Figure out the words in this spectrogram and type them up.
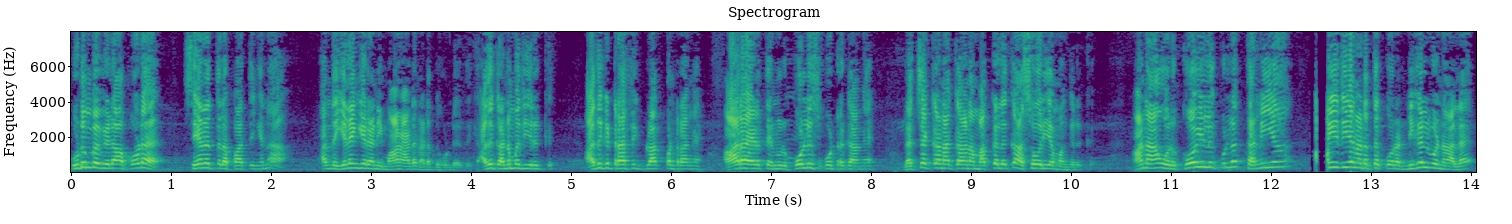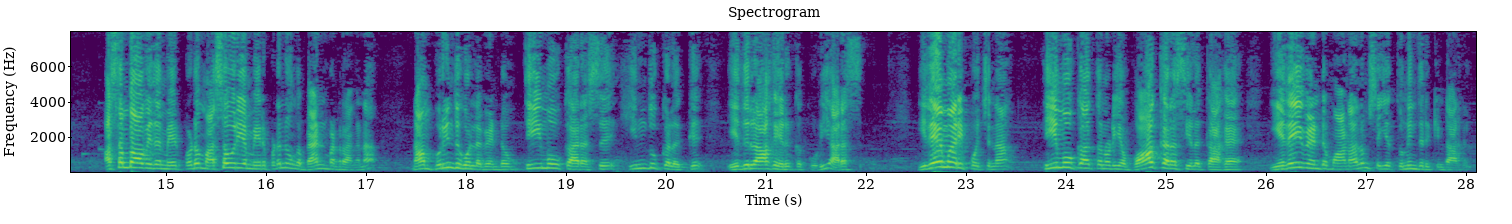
குடும்ப விழா போட சேலத்துல பாத்தீங்கன்னா அந்த இளைஞர் அணி மாநாடு நடந்து கொண்டு இருக்கு அதுக்கு அனுமதி இருக்கு. அதுக்கு டிராபிக் பிளாக் பண்றாங்க. ஆறாயிரத்தி ஐநூறு போலீஸ் போட்டிருக்காங்க. லட்சக்கணக்கான மக்களுக்கு அசௌரியம் அங்க இருக்கு. ஆனா ஒரு கோயிலுக்குள்ள தனியா அமைதியா நடத்தக்கூட நிகழ்வுனால அசம்பாவிதம் ஏற்படும் அசௌரியம் ஏற்படும் உங்க பேன் பண்றாங்கன்னா நாம் புரிந்து கொள்ள வேண்டும். திமுக அரசு இந்துக்களுக்கு எதிராக இருக்கக்கூடிய அரசு. இதே மாதிரி போச்சுன்னா திமுக தன்னுடைய வாக்கு அரசியலுக்காக எதை வேண்டுமானாலும் செய்ய துணிந்திருக்கின்றார்கள்.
